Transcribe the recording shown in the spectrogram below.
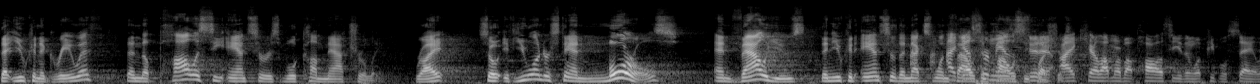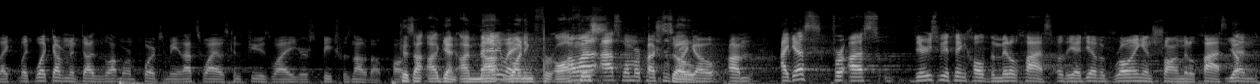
that you can agree with, then the policy answers will come naturally, right? So if you understand morals and values, then you could answer the next I guess for 1,000 me as a policy student, questions. I care a lot more about policy than what people say. Like, like what government does is a lot more important to me, and that's why I was confused why your speech was not about policy. Because again, I'm But not anyway, running for office. I want to ask one more question so- before I go. Um, I guess for us, there used to be a thing called the middle class, or the idea of a growing and strong middle class. Yep. And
